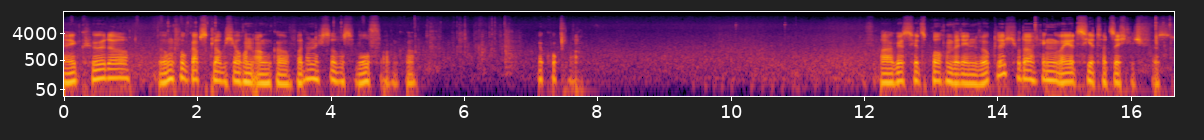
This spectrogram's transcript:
Eiköder. Irgendwo gab es, glaube ich, auch einen Anker. War da nicht so was Wurfanker? Ja, guck mal. Frage ist jetzt, brauchen wir den wirklich oder hängen wir jetzt hier tatsächlich fest?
